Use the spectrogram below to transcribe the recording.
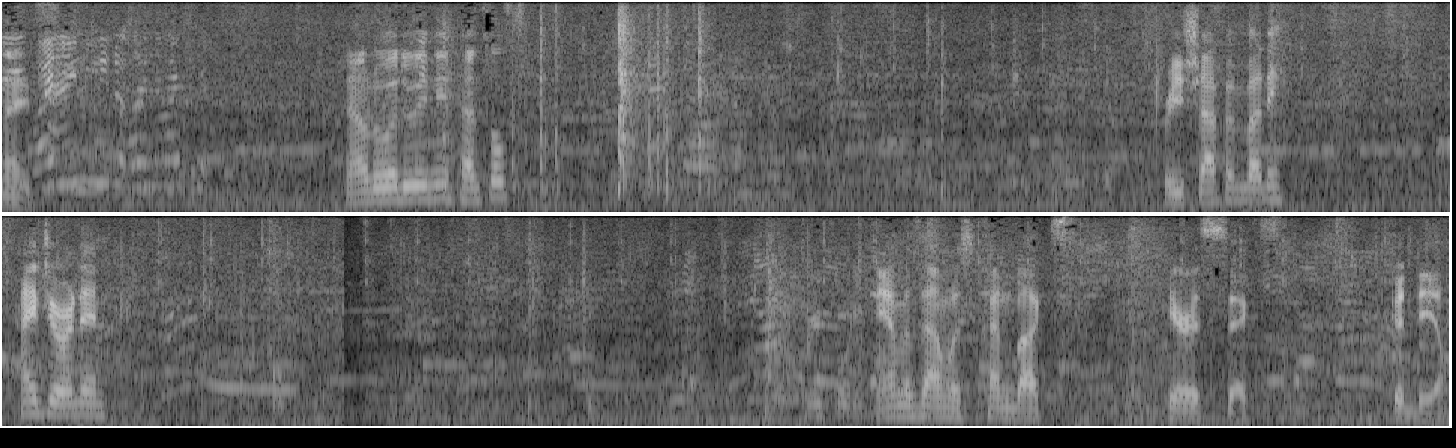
Nice. Why do you need a bunch Now, what do we need? Pencils? Were you shopping, buddy? Hi, Jordan. Amazon was 10 bucks. Here is six. Good deal.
